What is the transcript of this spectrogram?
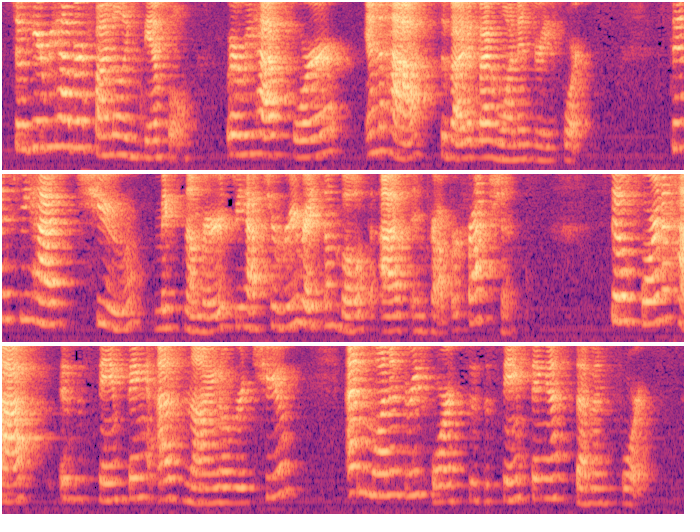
So here we have our final example, where we have 4 and a half divided by 1 and 3 fourths. Since we have two mixed numbers, we have to rewrite them both as improper fractions. So 4 and a half is the same thing as 9 over 2, and 1 and 3 fourths is the same thing as 7 fourths.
